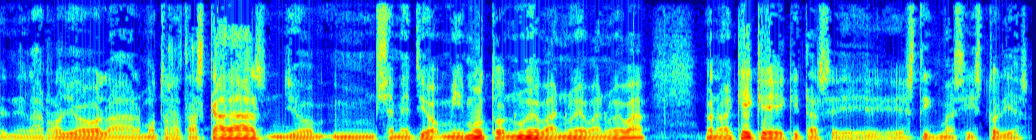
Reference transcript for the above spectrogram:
en el arroyo, las motos atascadas, yo mm, se metió mi moto nueva, nueva, nueva. Bueno, aquí hay que quitarse estigmas e historias.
